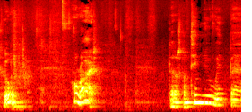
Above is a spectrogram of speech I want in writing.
Cool. All right. Let us continue with bag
